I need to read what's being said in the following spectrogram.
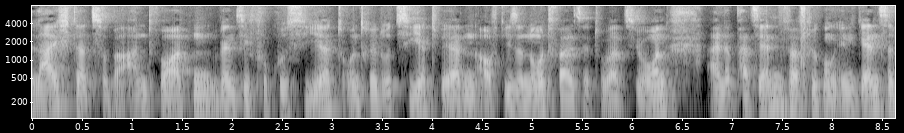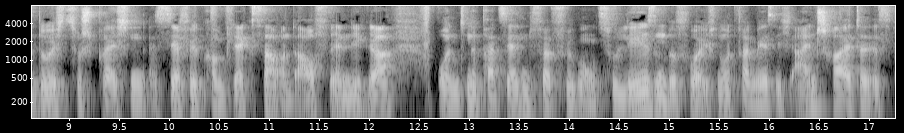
leichter zu beantworten, wenn sie fokussiert und reduziert werden auf diese Notfallsituation. Eine Patientenverfügung in Gänze durchzusprechen, ist sehr viel komplexer und aufwendiger. Und eine Patientenverfügung zu lesen, bevor ich notfallmäßig einschreite, ist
